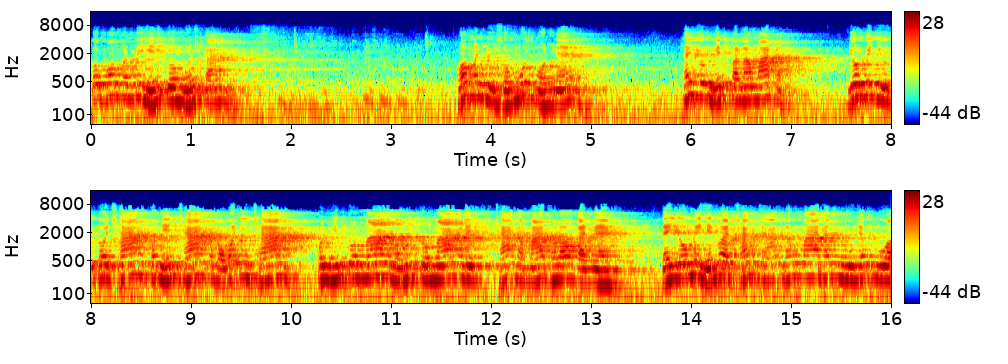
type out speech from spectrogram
ก็เพราะมันไม่เห็นตัวเหมือนกัน เพราะมันอยู่สมมุติหมดไง ถ้าโยมเห็นปรมัตอะโยมไปอยู่ตัวช้าง คนเห็นช้างก็บอกว่านี่ช้าง คนเห็นตัวม้าบอกนี่ตัวม้าอะไรช้างกับม้าทะเลาะกันไง แต่โยมไม่เห็นว่าช้างช้างทั้งม้าทั้งงูทั้งวัว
